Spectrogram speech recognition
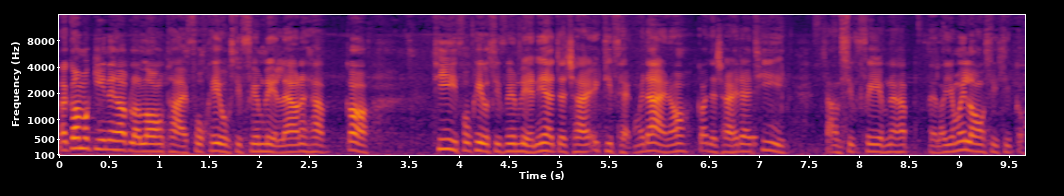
แล้วก็เมื่อกี้นะครับเราลองถ่าย 4K 60 เฟรมเรทแล้วนะครับ ก็ที่ 4K 60 เฟรมเรทเนี่ยจะใช้ Active Tag ไม่ได้เนาะ ก็จะใช้ได้ที่ 30 เฟรมนะครับ แต่เรายังไม่ลอง 40 กับ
